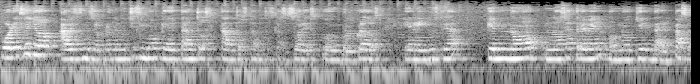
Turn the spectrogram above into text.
Por eso yo a veces me sorprende muchísimo que hay tantos, tantos, tantos asesores o involucrados en la industria que no, no se atreven o no quieren dar el paso.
